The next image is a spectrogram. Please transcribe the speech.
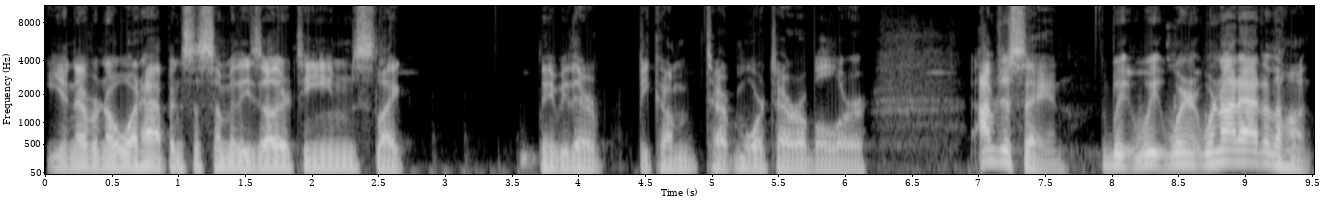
you never know what happens to some of these other teams. Like maybe they're become ter- more terrible, or I'm just saying, we we we're we're not out of the hunt.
